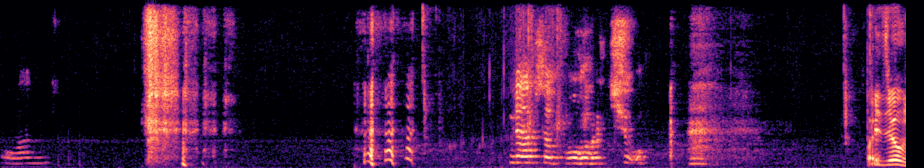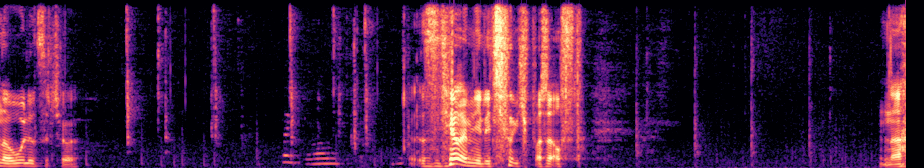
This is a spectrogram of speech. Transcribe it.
Ладно. Я все порчу. Пойдем на улицу, чё. Пойдем. Сделай мне лечилки, пожалуйста. На.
